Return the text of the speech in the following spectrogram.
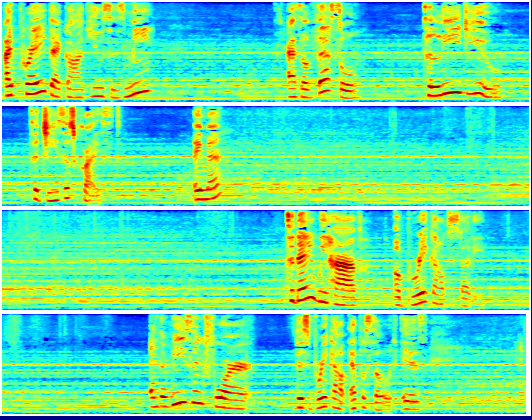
I pray that God uses me as a vessel to lead you to Jesus Christ. Amen. Today we have a breakout study. And the reason for this breakout episode is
